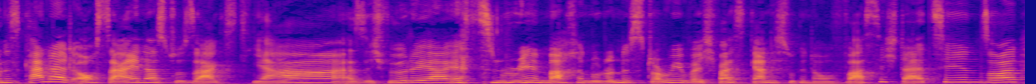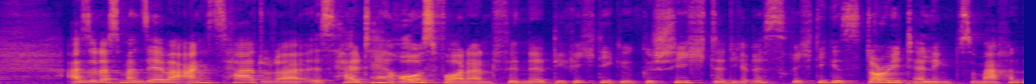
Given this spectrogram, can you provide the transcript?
Und es kann halt auch sein, dass du sagst, ja, also ich würde ja jetzt ein Reel machen oder eine Story, weil ich weiß gar nicht so genau, was ich da erzählen soll. Also, dass man selber Angst hat oder es halt herausfordernd findet, die richtige Geschichte, das richtige Storytelling zu machen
